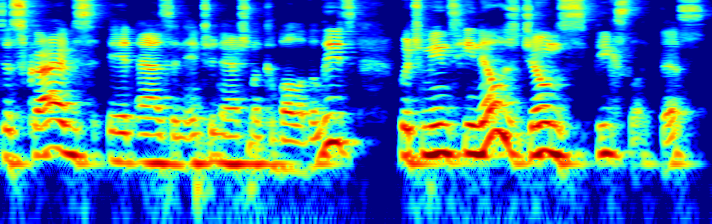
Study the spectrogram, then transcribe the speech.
describes it as an international cabal of elites, which means he knows Jones speaks like this.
